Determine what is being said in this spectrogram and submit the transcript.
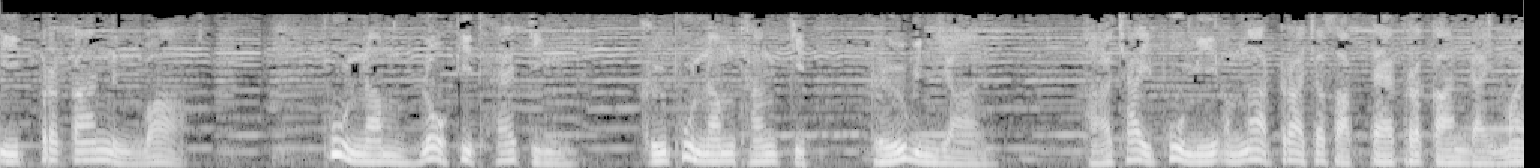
อีกประการหนึ่งว่า ผู้นำโลกที่แท้จริง คือผู้นำทางจิตหรือวิญญาณ หาใช่ผู้มีอำนาจราชศักดิ์แต่ประการใดไม่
